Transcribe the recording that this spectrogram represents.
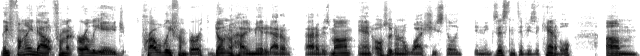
They find out from an early age, probably from birth. Don't know how he made it out of out of his mom, and also don't know why she's still in existence if he's a cannibal. Um,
